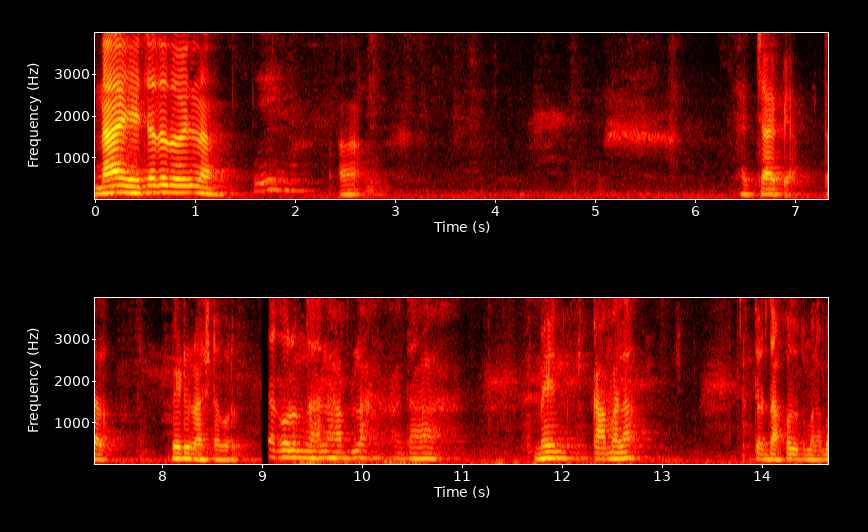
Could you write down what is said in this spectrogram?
नाही ह्याच्यातच होईल ना. हा. ह्या चाय प्या. चला भेटू नाश्ता करू नाश्ता करून झाला आपला. आता मेन कामाला. तर दाखवतो तुम्हाला.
